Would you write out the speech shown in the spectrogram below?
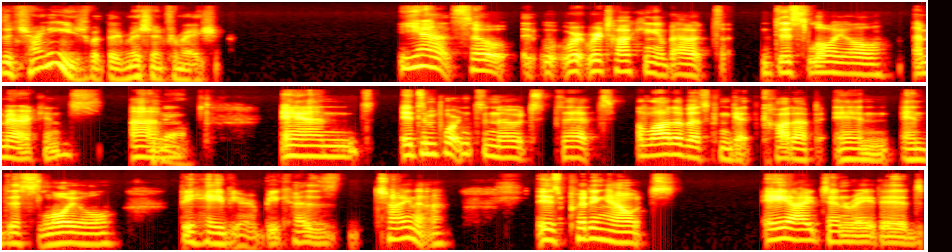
the Chinese with their misinformation. Yeah, so uh, we're we're talking about disloyal Americans. Um, yeah. and it's important to note that a lot of us can get caught up in in disloyal behavior because China is putting out AI generated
